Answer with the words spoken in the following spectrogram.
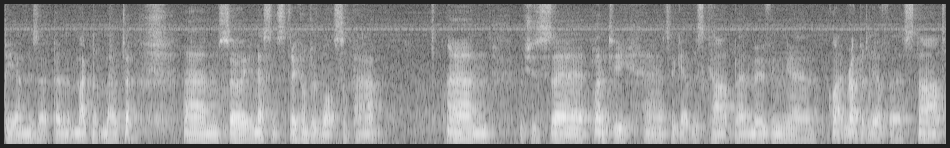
PM is a permanent magnet motor, um, so in essence 300 watts of power. Um, which is uh, plenty uh, to get this cart uh, moving uh, quite rapidly off a start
